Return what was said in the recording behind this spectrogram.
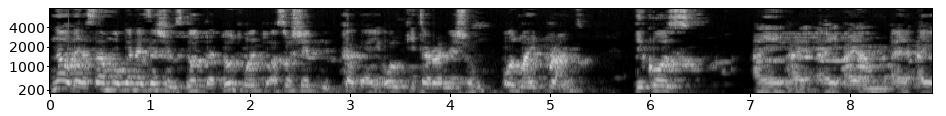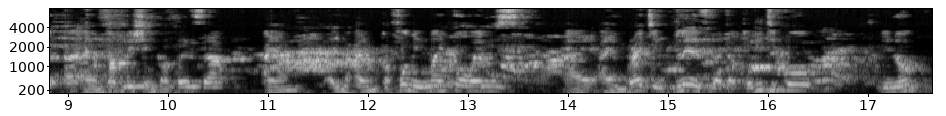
Now there are some organizations not, that don't want to associate with Kagayi or Kitara Nation or my brand because I, I, I, I am I, I, I am publishing Kakwenza, I am I, I am performing my poems, I, I am writing plays that are political, you know.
